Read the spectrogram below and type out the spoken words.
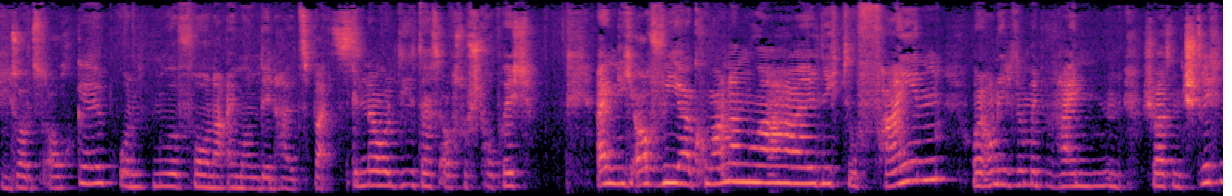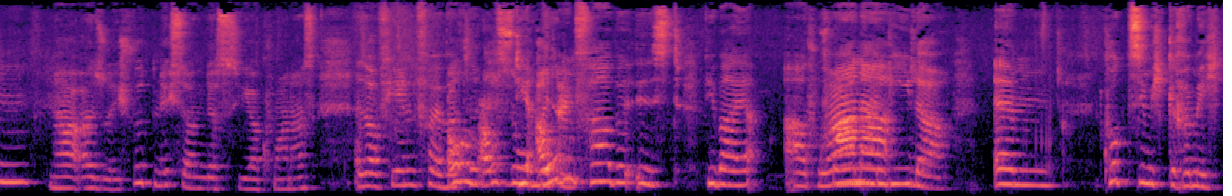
Und sonst auch gelb und nur vorne einmal um den Hals weiß. Genau, die ist das auch so struppig. Eigentlich auch wie Aquana, nur halt nicht so fein und auch nicht so mit feinen schwarzen Strichen. Na, also ich würde nicht sagen, dass es wie Aquana ist. Also auf jeden Fall, Auch- warte, auch so die Augenfarbe ist wie bei Aquana. lila. Ähm, guckt ziemlich grimmig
